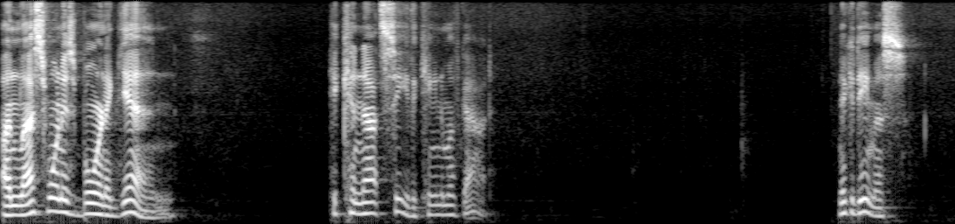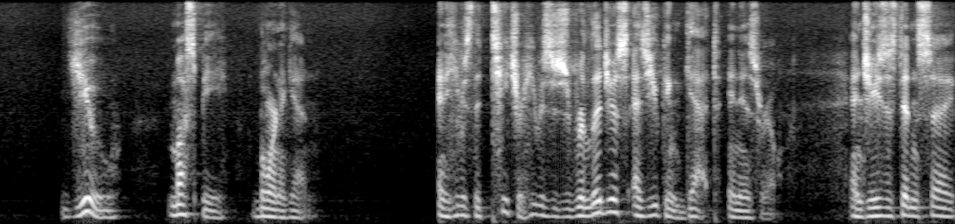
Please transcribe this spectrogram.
Unless one is born again, he cannot see the kingdom of God. Nicodemus, you must be born again. And he was the teacher. He was as religious as you can get in Israel. And Jesus didn't say,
